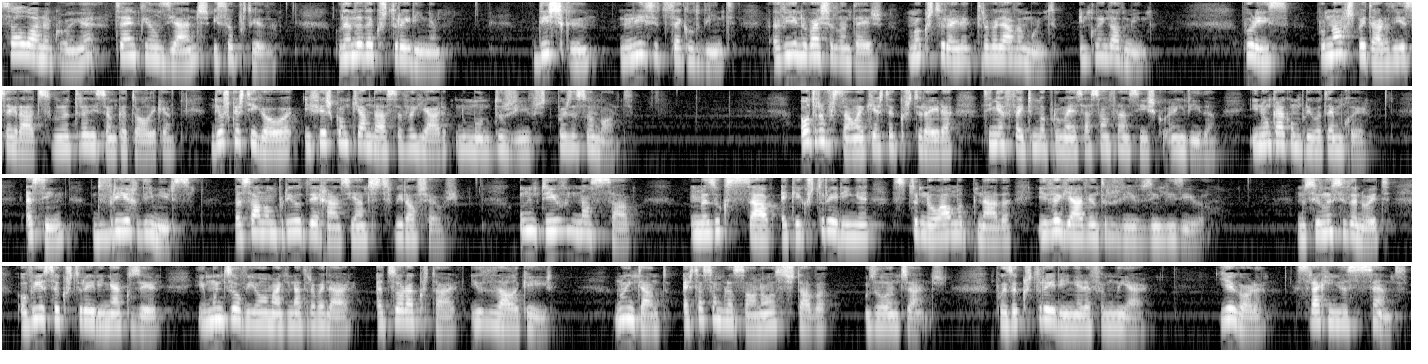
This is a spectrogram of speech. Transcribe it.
Sou Luana Cunha, tenho 15 anos e sou portuguesa. Lenda da costureirinha. Diz que, no início do século XX, havia no Baixo Alentejo uma costureira que trabalhava muito, incluindo ao domingo. Por isso, por não respeitar o dia sagrado segundo a tradição católica, Deus castigou-a e fez com que andasse a vaguear no mundo dos vivos depois da sua morte. Outra versão é que esta costureira tinha feito uma promessa a São Francisco em vida e nunca a cumpriu até morrer. Assim, deveria redimir-se, passando um período de errância antes de subir aos céus. O motivo não se sabe, mas o que se sabe é que a costureirinha se tornou alma penada e vagueava entre os vivos invisível. No silêncio da noite, ouvia-se a costureirinha a cozer e muitos ouviam a máquina a trabalhar, a tesoura a cortar e o dedal a cair. No entanto, esta assombração não assustava os alentejanos, pois a costureirinha era familiar. E agora, será que ainda se sente?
